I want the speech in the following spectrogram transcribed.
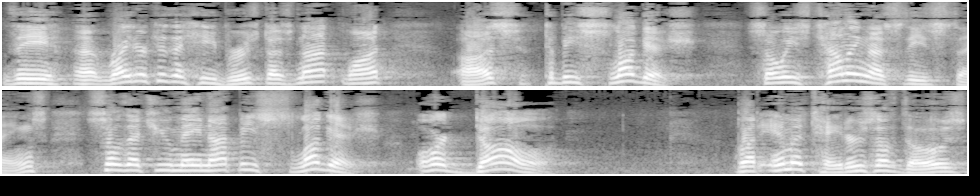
The uh, writer to the Hebrews does not want us to be sluggish. So he's telling us these things so that you may not be sluggish or dull, but imitators of those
